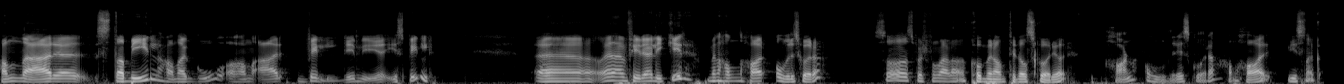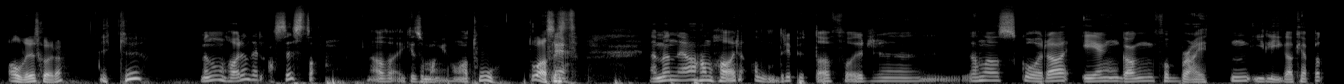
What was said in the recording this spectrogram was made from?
Han er eh, stabil, han er god, og han er veldig mye i spill. Uh, og Det er en fyr jeg liker, men han har aldri scora. Så spørsmålet er da kommer han til å score i år. Har han aldri scora? Han har visstnok aldri scora. Ikke Men han har en del assist, da. Altså, ikke så mange. Han har to. To assist. Nei, Men ja, han har aldri putta for uh, Han har scora én gang for Brighton i ligacupen.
